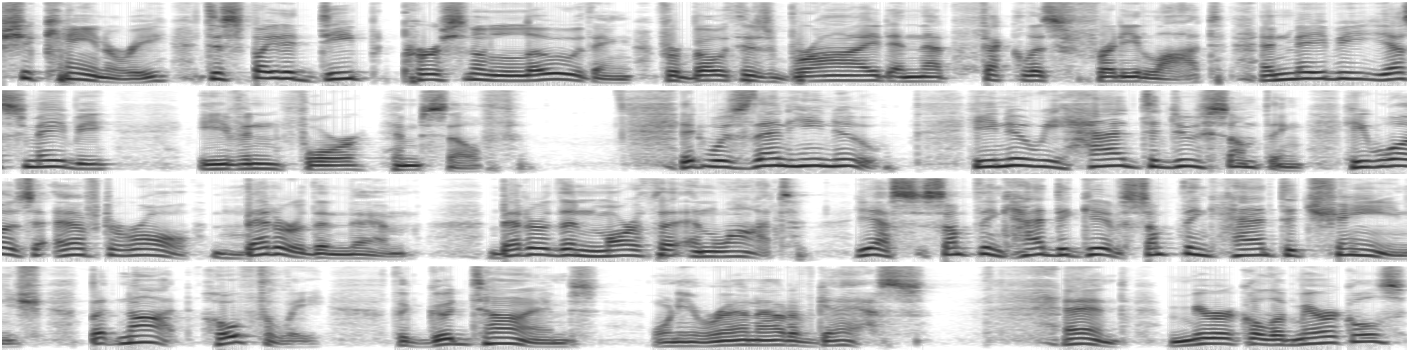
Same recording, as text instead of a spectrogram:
chicanery, despite a deep personal loathing for both his bride and that feckless Freddie Lott, and maybe, yes, maybe, even for himself. It was then he knew. He knew he had to do something. He was, after all, better than them, better than Martha and Lott. Yes, something had to give, something had to change, but not, hopefully, the good times when he ran out of gas. And, miracle of miracles,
